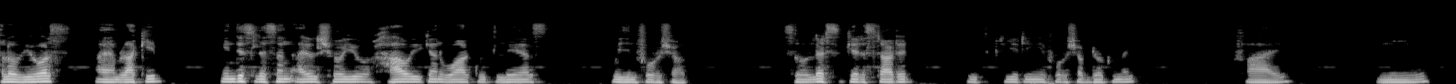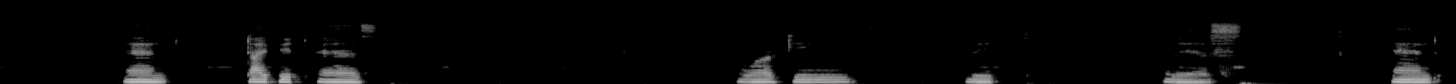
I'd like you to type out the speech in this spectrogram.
Hello viewers, I am Rakib. In this lesson I will show you how you can work with layers within Photoshop. So let's get started with creating a Photoshop document. File, New and type it as working with layers and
